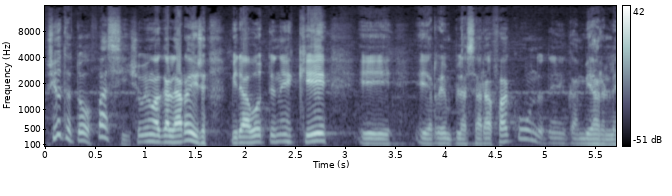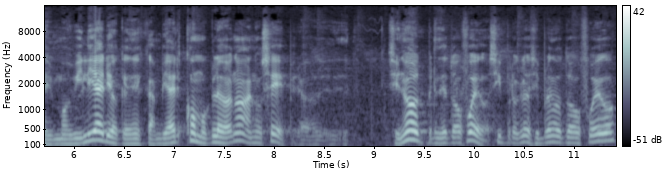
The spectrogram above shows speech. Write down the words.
Si no está todo fácil. Yo vengo acá a la radio y dice, mira, vos tenés que eh, eh, reemplazar a Facundo, tenés que cambiar el inmobiliario, tenés que cambiar. ¿Cómo, claro? No, no sé, pero eh, si no, prende todo fuego. Sí, pero claro, si prendo todo fuego.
